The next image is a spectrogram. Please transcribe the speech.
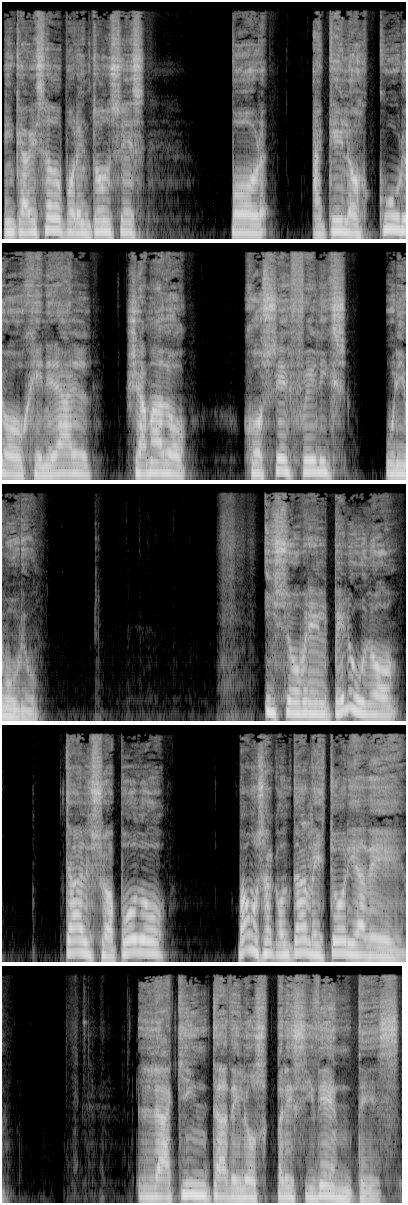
encabezado por entonces por aquel oscuro general llamado José Félix Uriburu. Y sobre el peludo, tal su apodo, vamos a contar la historia de la Quinta de los Presidentes.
